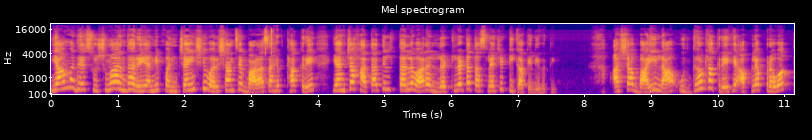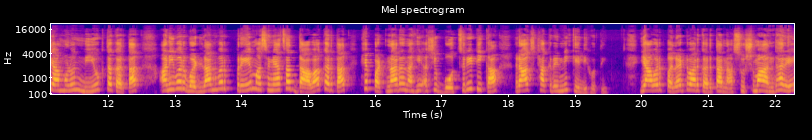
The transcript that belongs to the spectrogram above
यामध्ये सुषमा अंधारे यांनी पंच्याऐंशी वर्षांचे बाळासाहेब ठाकरे यांच्या हातातील तलवार लटलटत असल्याची टीका केली होती. अशा बाईला उद्धव ठाकरे हे आपल्या प्रवक्त्या म्हणून नियुक्त करतात आणि वर वडिलांवर प्रेम असण्याचा दावा करतात हे पटणारं नाही अशी बोचरी टीका राज ठाकरेंनी केली होती. यावर पलटवार करताना सुषमा अंधारे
